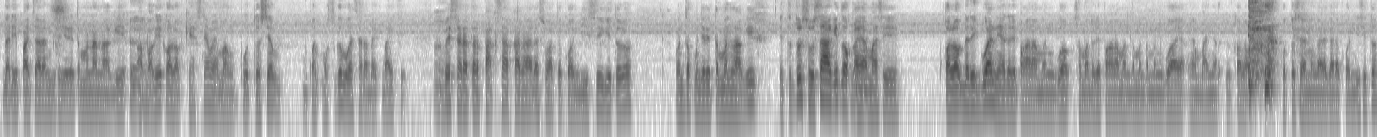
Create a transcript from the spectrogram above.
dari pacaran bisa jadi temenan lagi apalagi kalau case-nya memang putusnya bukan maksud gue bukan secara baik-baik sih. Tapi secara terpaksa karena ada suatu kondisi gitu loh untuk menjadi teman lagi itu tuh susah gitu kayak masih kalau dari gua nih ya dari pengalaman gua sama dari pengalaman teman-teman gua yang, yang banyak kalau putusnya emang gara-gara kondisi tuh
